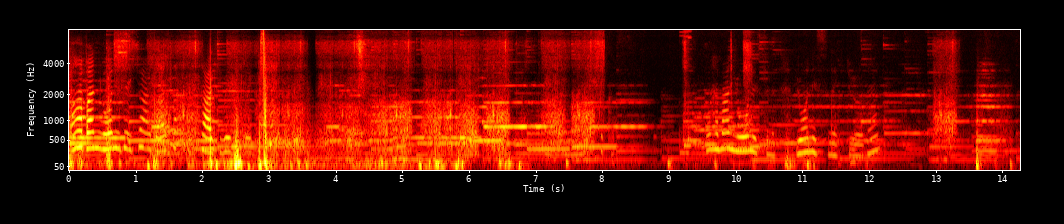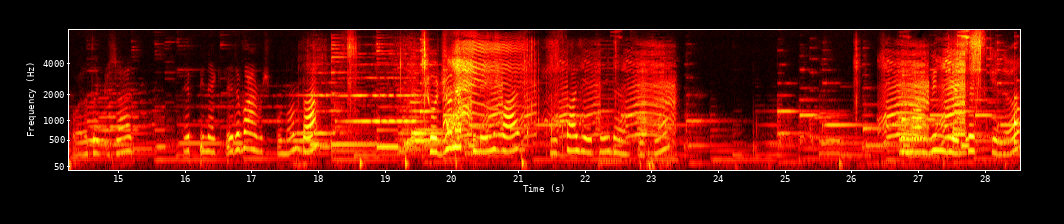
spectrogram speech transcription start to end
Aa ben Yoni'de iki arkadaşlar takip edecek. Bu hemen Yoni'sini. Yoni'sini ekliyorum. Bu arada güzel. Hep binekleri varmış bunun da. Çocuğun hep bineği var. Musa YT'yi de yazacağım. Ses geliyor.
